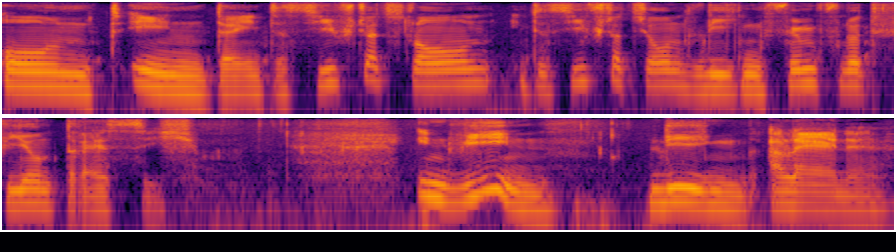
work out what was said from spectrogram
Und in der Intensivstation, Intensivstation liegen 534. In Wien liegen alleine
